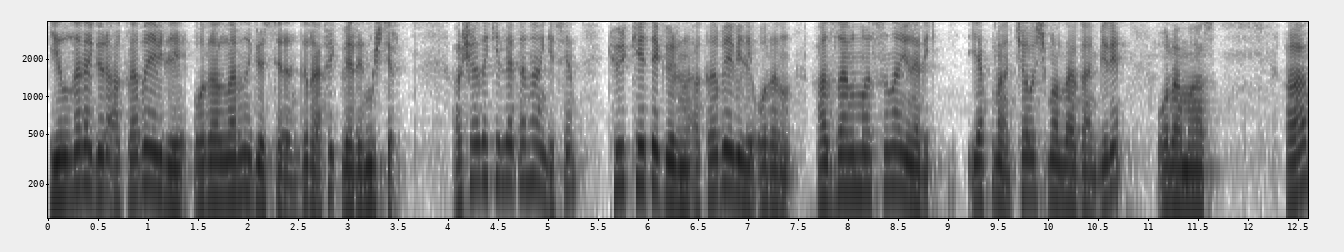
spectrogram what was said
yıllara göre akraba evliliği oranlarını gösteren grafik verilmiştir. Aşağıdakilerden hangisi Türkiye'de görülen akraba evliliği oranının azalmasına yönelik yapılan çalışmalardan biri olamaz? A.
